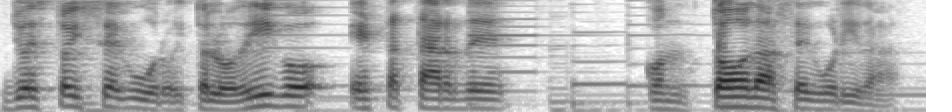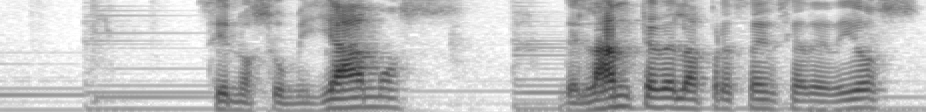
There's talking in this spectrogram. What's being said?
yo estoy seguro, y te lo digo esta tarde con toda seguridad, si nos humillamos delante de la presencia de Dios,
